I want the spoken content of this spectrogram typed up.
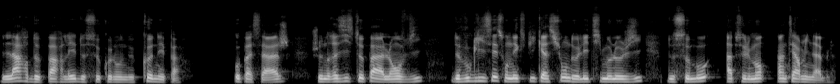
l'art de parler de ce que l'on ne connaît pas. Au passage, je ne résiste pas à l'envie de vous glisser son explication de l'étymologie de ce mot absolument interminable.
